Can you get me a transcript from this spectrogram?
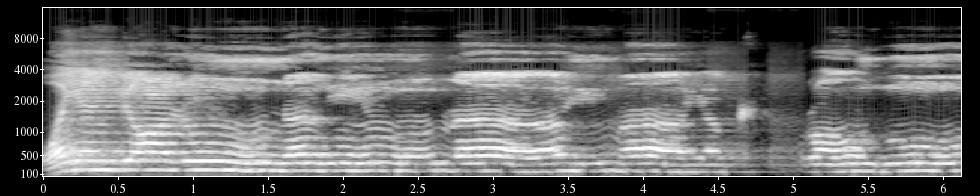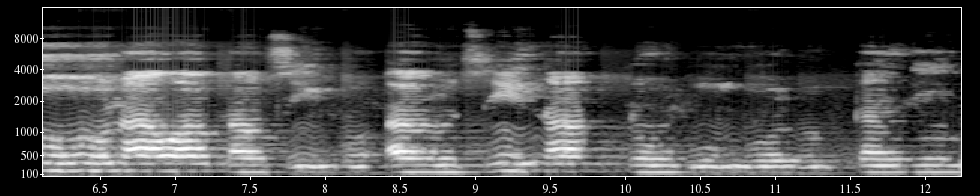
ويجعلون لله ما يكرهون وتصف ألسنتهم الكذب.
